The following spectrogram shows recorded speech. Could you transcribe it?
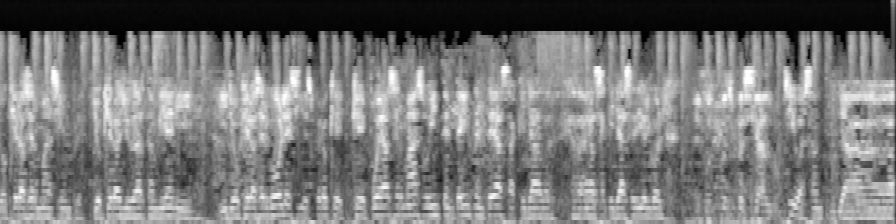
Yo quiero hacer más siempre. Yo quiero ayudar también y, y yo quiero hacer goles y espero que, que pueda hacer más. Hoy intenté, intenté hasta que ya hasta que ya se dio el gol. El gol fue especial, ¿no? Sí, bastante. Ya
